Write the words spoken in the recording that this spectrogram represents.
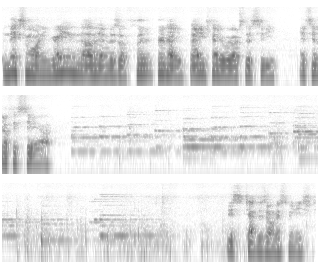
The next morning, Green and the other members of Group A bade farewell to the city and set off with Sarah. This chapter's almost finished.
